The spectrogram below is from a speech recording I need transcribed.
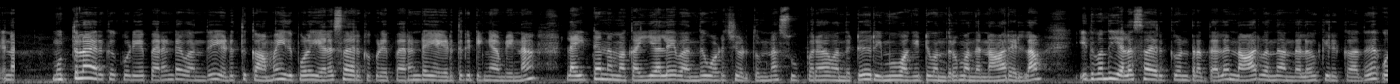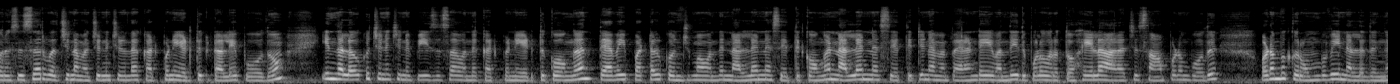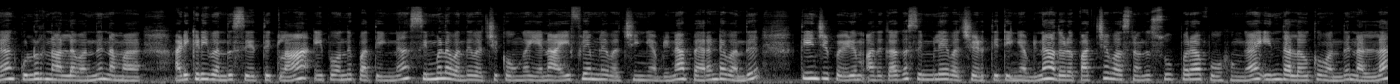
முத்தலாக இருக்கக்கூடிய பிரண்டை வந்து எடுத்துக்காமல் இது போல் எலசாக இருக்கக்கூடிய பிரண்டையை எடுத்துக்கிட்டிங்க அப்படின்னா லைட்டாக நம்ம கையாலே வந்து உடச்சி எடுத்தோம்னா சூப்பராக வந்துட்டு ரிமூவ் ஆகிட்டு வந்துடும் அந்த நார் எல்லாம். இது வந்து எலசாக இருக்குன்றதால நார் வந்து அந்த அளவுக்கு இருக்காது. ஒரு சிசர் வச்சு நம்ம சின்ன சின்னதாக கட் பண்ணி எடுத்துக்கிட்டாலே போதும். இந்த அளவுக்கு சின்ன சின்ன பீசஸாக வந்து கட் பண்ணி எடுத்துக்கோங்க. தேவைப்பட்டால் கொஞ்சமாக வந்து நல்லெண்ணெய் சேர்த்துக்கோங்க. நல்லெண்ணெய் சேர்த்துட்டு நம்ம பிரண்டையை வந்து இது போல் ஒரு தொகையெல்லாம் அரைச்சி சாப்பிடும்போது உடம்புக்கு ரொம்பவே நல்லதுங்க. குளிர் நாளில் வந்து நம்ம அடிக்கடி வந்து சேர்த்து எடுத்துக்கலாம். இப்போ வந்து பார்த்தீங்கன்னா சிம்மில் வந்து வச்சுக்கோங்க. ஏன்னா ஐ ஃப்ளேமில் வச்சிங்க அப்படின்னா பிரண்டை வந்து தீஞ்சு போயிடும். அதுக்காக சிம்மிலே வச்சு எடுத்துட்டிங்க அப்படின்னா அதோட பச்சை வாசனை வந்து சூப்பராக போகுங்க. இந்த அளவுக்கு வந்து நல்லா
